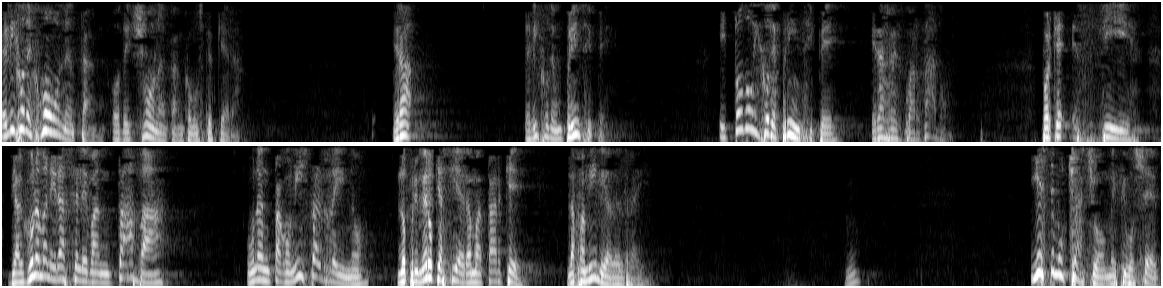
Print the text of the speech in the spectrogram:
El hijo de Jonathan, o de Jonathan, como usted quiera, era el hijo de un príncipe. Y todo hijo de príncipe era resguardado. Porque si de alguna manera se levantaba un antagonista al reino, lo primero que hacía era matar qué? La familia del rey. ¿Mm? Y este muchacho, Mefiboset,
